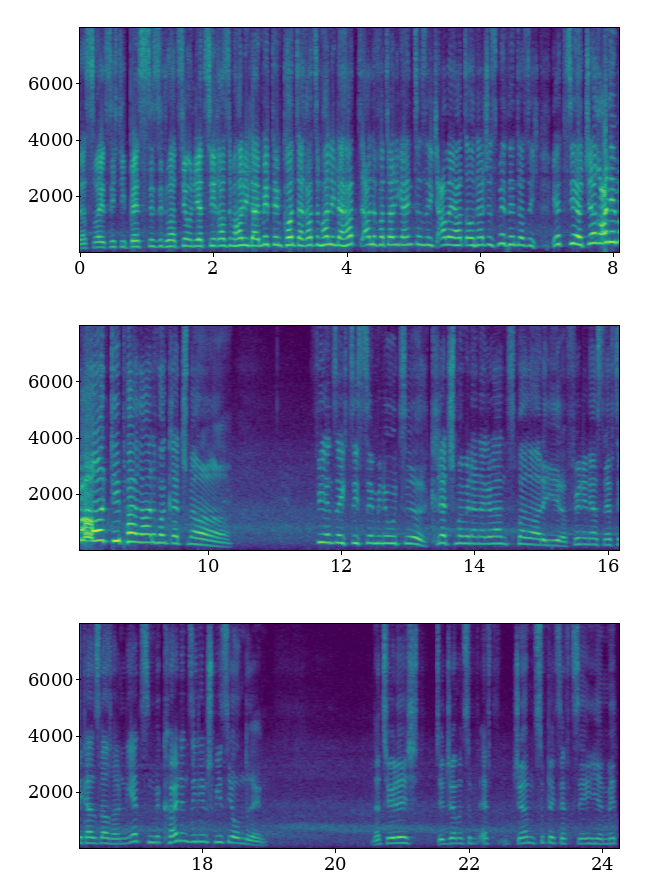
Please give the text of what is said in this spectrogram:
das war jetzt nicht die beste Situation. Jetzt hier Rasim Halilay mit dem Konter. Rasim Halilay hat alle Verteidiger hinter sich, aber er hat auch Nigel Smith hinter sich. Jetzt hier Geronimo und die Parade von Kretschmer. 64. Minute. Kretschmer mit einer Glanzparade hier für den ersten FC Kaiserslautern. Und jetzt können sie den Spieß hier umdrehen. Natürlich der German, Sub F German Suplex FC hier mit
